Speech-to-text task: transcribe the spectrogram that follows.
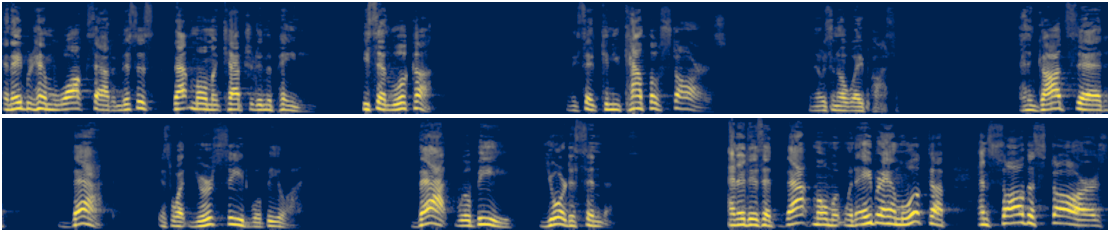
And Abraham walks out and this is that moment captured in the painting. He said, look up. And he said, can you count those stars? And there was no way possible. And God said, that is what your seed will be like. That will be your descendants. And it is at that moment when Abraham looked up and saw the stars,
